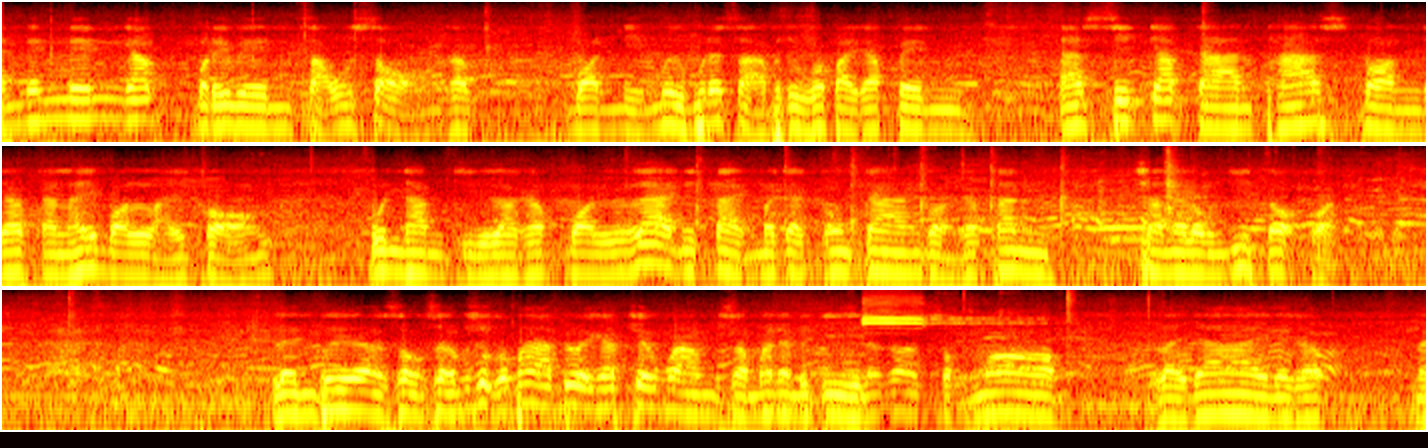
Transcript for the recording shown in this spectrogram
นเน้นๆครับบริเวณเสาสองครับบอลหนีมือผู้รักษาประตูเข้าไปครับเป็นแอสซิสต์ครับการพาสบอลครับการให้บอลไหลของ บุญธรรมคีลาครับบอลแรกนี่แตกมาจากตรงกลางก่อนครับท่านชานรงค์ยิโตะก่อน เล่นเพื่อส่งเสริมสุขภาพด้วยครับเชื่อมความสัมพันธ์ในดีแล้วก็ส่งมอบรายได้นะครับ ใน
